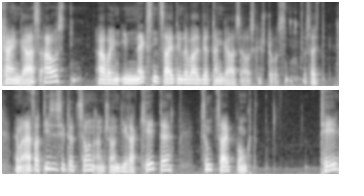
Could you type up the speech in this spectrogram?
kein Gas aus, aber im, im, nächsten Zeitintervall wird dann Gas ausgestoßen. Das heißt, wenn wir einfach diese Situation anschauen, die Rakete zum Zeitpunkt t,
